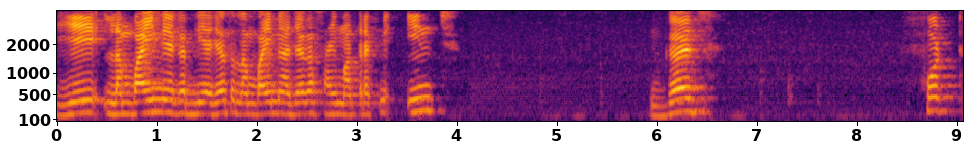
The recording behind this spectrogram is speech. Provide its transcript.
ये लंबाई में अगर लिया जाए तो लंबाई में आ जाएगा शाही मात्रक में इंच, गज, फुट,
